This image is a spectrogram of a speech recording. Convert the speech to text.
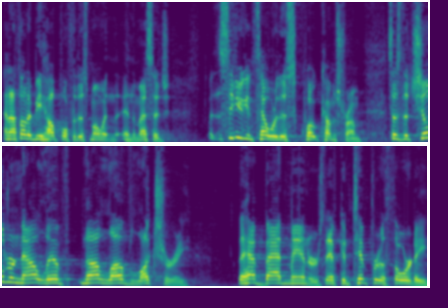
And I thought it'd be helpful for this moment in the, message See if you can tell where this quote comes from. It says, The children now live, now love luxury. They have bad manners. They have contempt for authority.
